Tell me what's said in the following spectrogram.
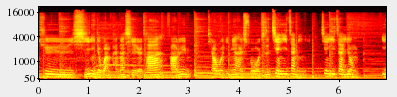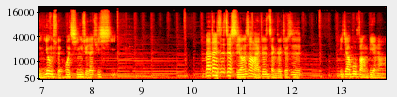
去洗你的碗盘那些的，它法律条文里面还说，就是建议在你建议在用饮用水或清水再去洗。那但是这使用上来就是整个就是比较不方便啊。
